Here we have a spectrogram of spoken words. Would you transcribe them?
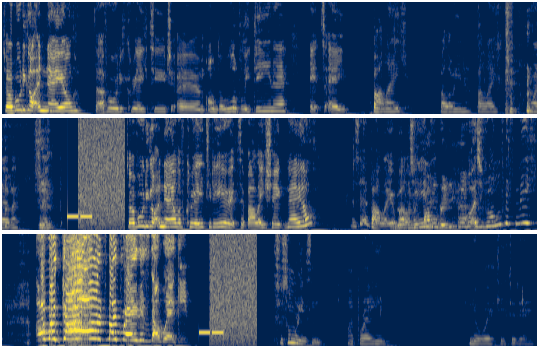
So I've already got a nail that I've already created um, on the lovely Dina. It's a ballet, ballerina, ballet, whatever shape. So I've already got a nail I've created here. It's a ballet shaped nail. Is it a ballet or No, it's a ballerina? ballerina. What is wrong with me? Oh my god! My brain is not working! For some reason, my brain no worky today.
